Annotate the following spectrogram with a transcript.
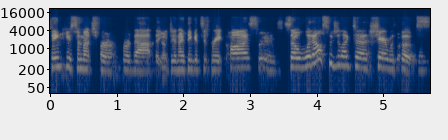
Thank you so much for for that that you did. I think it's a great cause. So what else would you like to share with folks?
